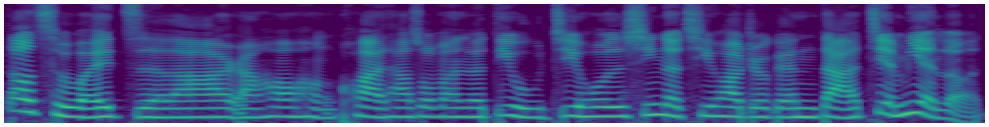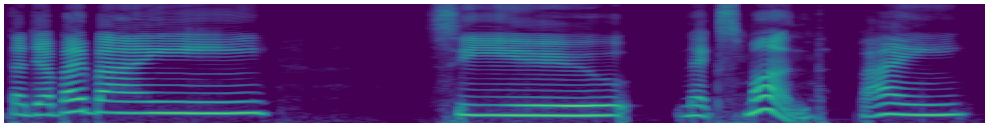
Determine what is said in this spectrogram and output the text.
到此为止啦。然后很快，他说反正第五季或是新的计划就跟大家见面了。大家拜拜，See you next month，拜。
